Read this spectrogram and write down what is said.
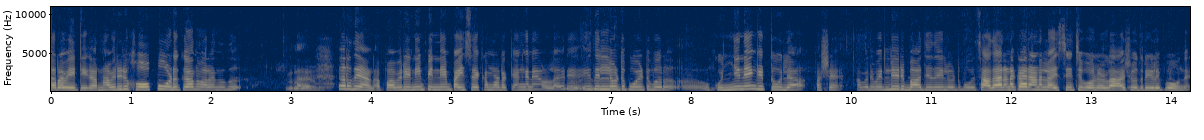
നിറവേറ്റി. കാരണം അവരൊരു ഹോപ്പ് കൊടുക്കുക എന്ന് പറയുന്നത് വെറുതെയാണ്. അപ്പൊ അവർ ഇനിയും പിന്നെയും പൈസയൊക്കെ മുടക്കി അങ്ങനെയുള്ള ഒരു ഇതിലോട്ട് പോയിട്ട് വെറു കുഞ്ഞിനെയും കിട്ടൂല. പക്ഷെ അവർ വലിയൊരു ബാധ്യതയിലോട്ട് പോയി. സാധാരണക്കാരാണല്ലോ ഐ സി എച്ച് പോലുള്ള ആശുപത്രികളിൽ പോകുന്നത്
